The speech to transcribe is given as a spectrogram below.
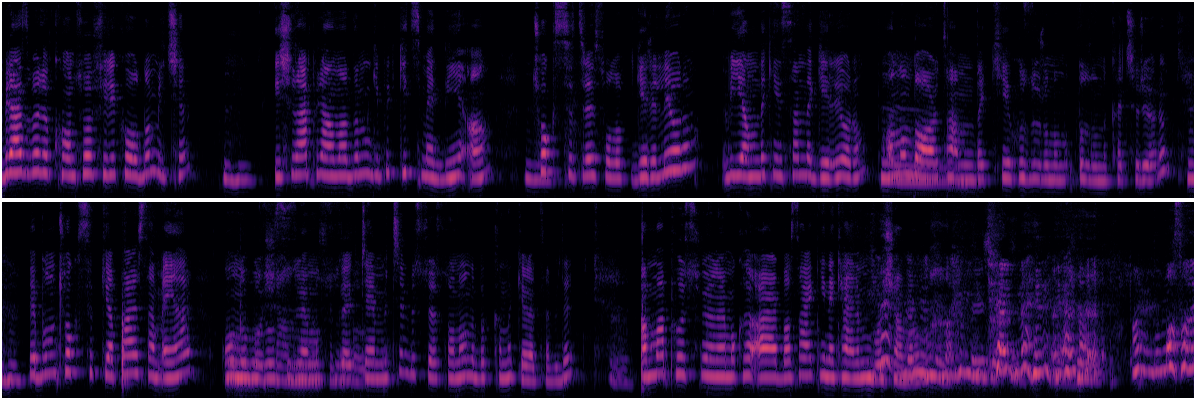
Biraz böyle kontrol freak olduğum için işler planladığım gibi gitmediği an çok stres olup geriliyorum ve yanındaki insanı da geriyorum. Onun da ortamdaki huzurunu, mutluluğunu kaçırıyorum. Ve bunu çok sık yaparsam eğer onu Onun huzursuz ve mutsuz edeceğim için bir süre sonra ona bıkkınlık yaratabilir. Ama pozitif yönlerim o kadar ağır basar ki yine kendimi boşamam. Bu masada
